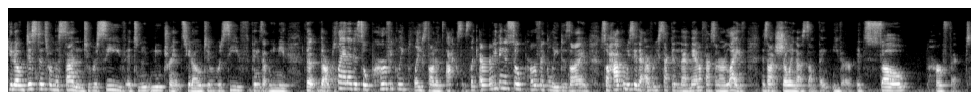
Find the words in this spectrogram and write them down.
you know, distance from the sun to receive its nu nutrients, you know, to receive things that we need. The, the, our planet is so perfectly placed on its axis. Like everything is so perfectly designed. So how can we say that every second that manifests in our life is not showing us something either? It's so perfect.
